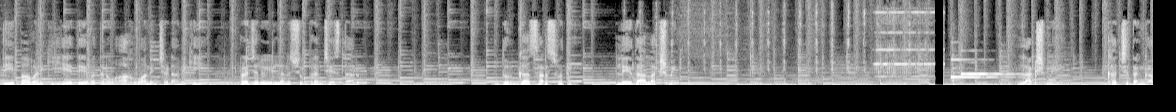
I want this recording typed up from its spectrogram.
దీపావళికి ఏ దేవతను ఆహ్వానించడానికి ప్రజలు ఇళ్ళను శుభ్రం చేస్తారు. దుర్గా సరస్వతి లేదా లక్ష్మి. లక్ష్మి ఖచ్చితంగా.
